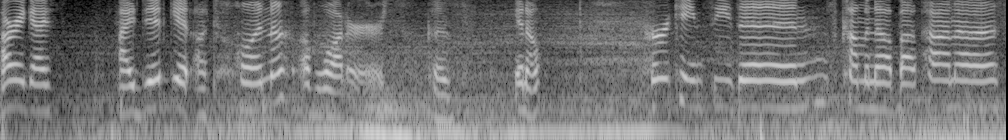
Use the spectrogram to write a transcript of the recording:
All right, guys. I did get a ton of waters because, you know, hurricane season is coming up upon us.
